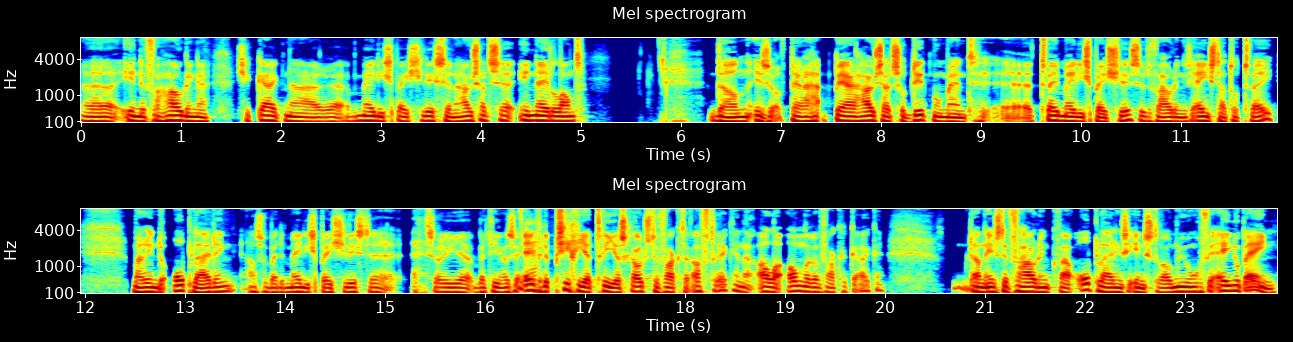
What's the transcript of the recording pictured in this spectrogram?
Uh, in de verhoudingen, als je kijkt naar uh, medisch specialisten en huisartsen in Nederland, dan is er per, per huisarts op dit moment twee medisch specialisten. De verhouding is 1 staat tot 2. Maar in de opleiding, als we bij de medisch specialisten, sorry Bertien, als we ja. even de psychiatrie als grootste vak eraf trekken en naar alle andere vakken kijken, dan is de verhouding qua opleidingsinstroom nu ongeveer 1 op 1.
